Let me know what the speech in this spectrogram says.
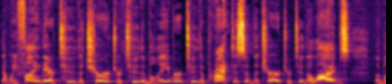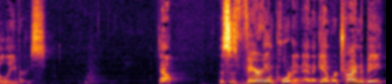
that we find there to the church or to the believer, to the practice of the church or to the lives of believers? Now, this is very important. And again, we're trying to be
